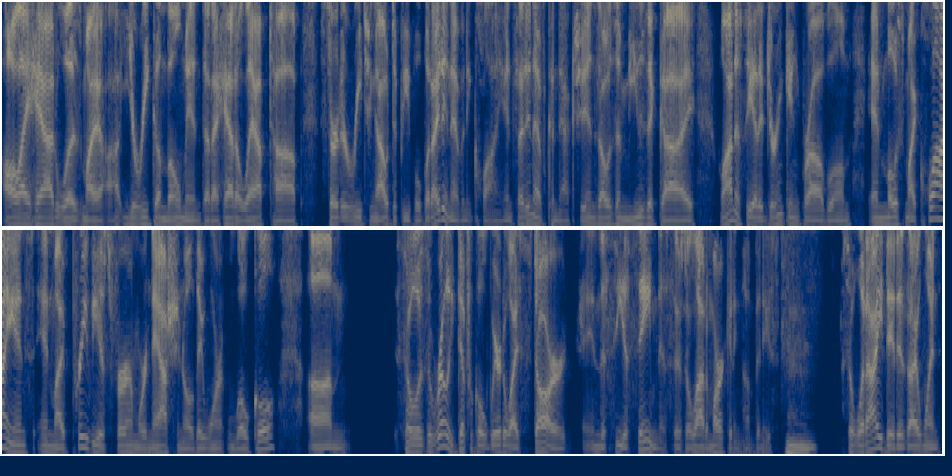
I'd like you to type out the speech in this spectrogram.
all I had was my uh, eureka moment that I had a laptop, started reaching out to people, but I didn't have any clients. I didn't have connections. I was a music guy who honestly had a drinking problem. And most of my clients in my previous firm were national, they weren't local. Um, so it was a really difficult where do I start in the sea of sameness? There's a lot of marketing companies. Hmm. So what I did is I went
